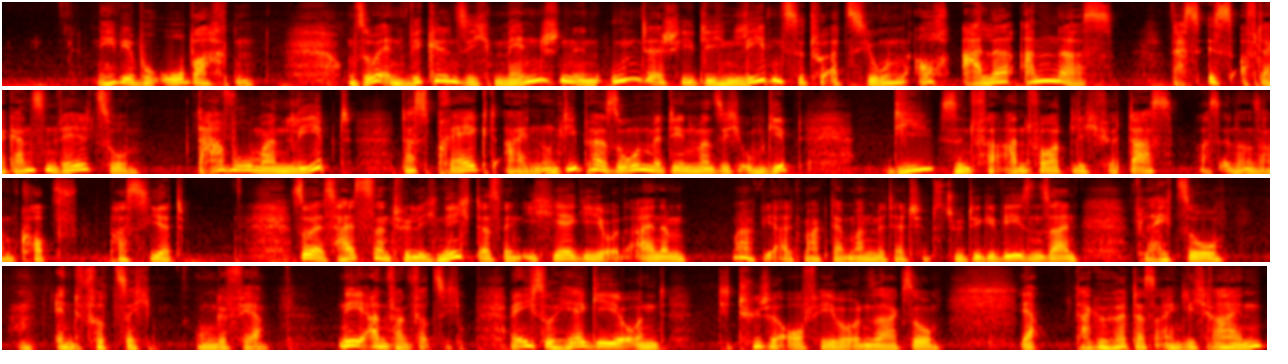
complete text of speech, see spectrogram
Nee, wir beobachten. Und so entwickeln sich Menschen in unterschiedlichen Lebenssituationen auch alle anders. Das ist auf der ganzen Welt so. Da, wo man lebt, das prägt einen. Und die Personen, mit denen man sich umgibt, die sind verantwortlich für das, was in unserem Kopf passiert. So, es heißt natürlich nicht, dass wenn ich hergehe und einem, wie alt mag der Mann mit der Chipstüte gewesen sein, vielleicht so hm, Ende 40 ungefähr. Nee, Anfang 40. Wenn ich so hergehe und die Tüte aufhebe und sage so, ja, da gehört das eigentlich rein,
